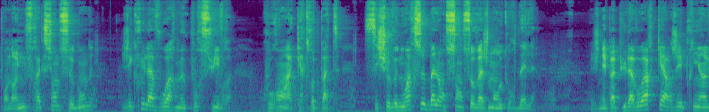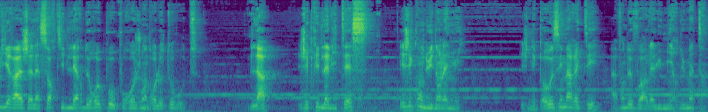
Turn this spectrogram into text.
pendant une fraction de seconde, j'ai cru la voir me poursuivre, courant à quatre pattes, ses cheveux noirs se balançant sauvagement autour d'elle. Je n'ai pas pu la voir car j'ai pris un virage à la sortie de l'aire de repos pour rejoindre l'autoroute. Là, j'ai pris de la vitesse et j'ai conduit dans la nuit. Je n'ai pas osé m'arrêter avant de voir la lumière du matin.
